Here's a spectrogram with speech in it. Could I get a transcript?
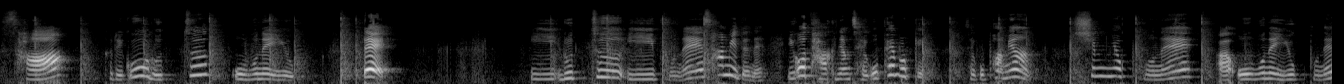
4 그리고 루트 5분의 6대이 루트 2분의 3이 되네. 이거 다 그냥 제곱해볼게. 제곱하면 16분의 아 5분의 6분의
